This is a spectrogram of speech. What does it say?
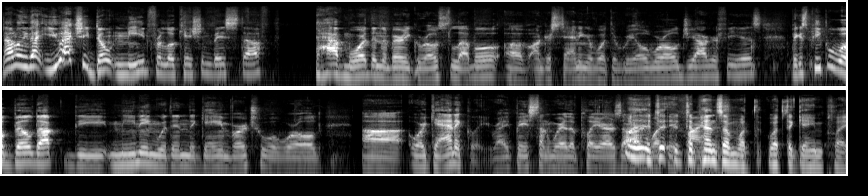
Not only that, you actually don't need for location-based stuff to have more than a very gross level of understanding of what the real world geography is because people will build up the meaning within the game virtual world uh, organically right? Based on where the players are well, and it, what they it find depends on what the, what the gameplay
